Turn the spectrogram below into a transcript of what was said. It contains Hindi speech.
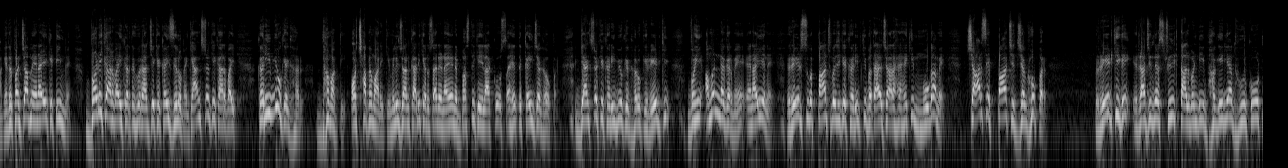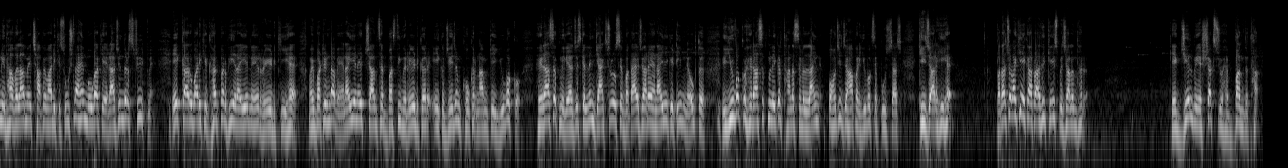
कहाँ के इधर पंजाब में एनआईए की टीम ने बड़ी कार्रवाई करते हुए राज्य के कई जिलों में गैंगस्टर की कार्रवाई, करीबियों के घर धमक दी और छापेमारी की। मिली जानकारी के अनुसार एनआईए ने बस्ती के इलाकों सहित कई जगहों पर गैंगस्टर के करीबियों के घरों की रेड की। वहीं अमन नगर में एनआईए ने रेड सुबह पाँच बजे के करीब की बताया जा रहा है कि मोगा में चार से पाँच जगहों पर रेड की गई। राजेंद्र स्ट्रीट, तालवंडी, भगेरिया, धूरकोट, निधावला में छापेमारी की सूचना है। मोगा के राजेंद्र स्ट्रीट में एक कारोबारी के घर पर भी एनआईए ने रेड की है। वहीं बठिंडा में एनआईए ने चांसर बस्ती में रेड कर एक जेजम खोकर नाम के युवक को हिरासत में लिया, जिसके लिंक गैंगस्टरों से बताया जा रहा है। एनआईए की टीम ने उक्त युवक को हिरासत में लेकर थाना सिविल लाइन पहुँची, जहाँ पर युवक से पूछताछ की जा रही है। पता चला कि एक आपराधिक केस में जालंधर के एक जेल में यह शख्स जो है बंद था।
